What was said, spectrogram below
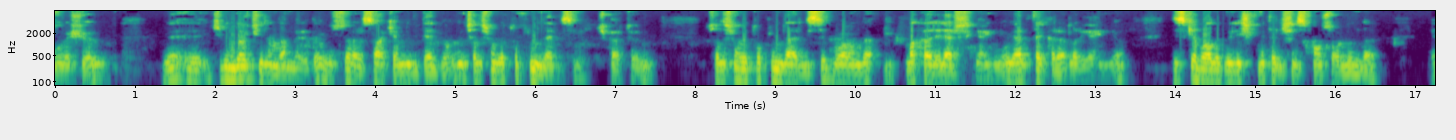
uğraşıyorum. Ve 2004 e, yılından beri de uluslararası hakemli bir dergi olan Çalışma ve Toplum dergisini çıkartıyorum. Çalışma ve Toplum dergisi bu alanda makaleler yayınlıyor, yargıtay kararları yayınlıyor. Diske bağlı Birleşik Metal İş'in sponsorluğunda e,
